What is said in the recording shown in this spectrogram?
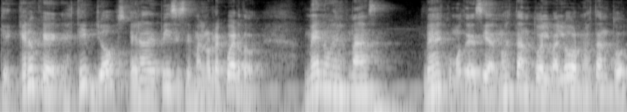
Que creo que Steve Jobs era de Pisces, si mal no recuerdo. Menos es más. ¿Ves? Como te decía, no es tanto el valor, no es tanto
